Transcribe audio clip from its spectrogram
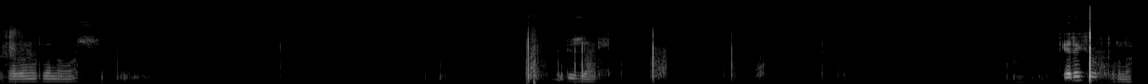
Bakalım orada ne var? Güzel. Gerek yoktu buna.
